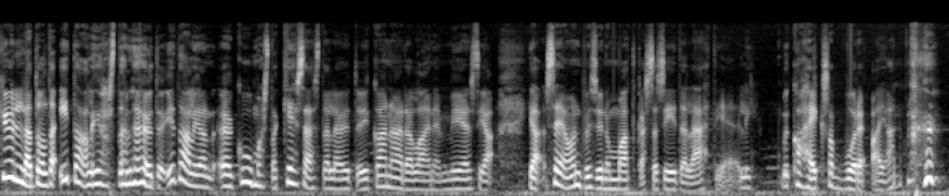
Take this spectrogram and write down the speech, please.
Kyllä, tuolta Italiasta löytyi, Italian kuumasta kesästä löytyi kanadalainen mies ja, ja se on pysynyt matkassa siitä lähtien, eli kahdeksan vuoden ajan.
